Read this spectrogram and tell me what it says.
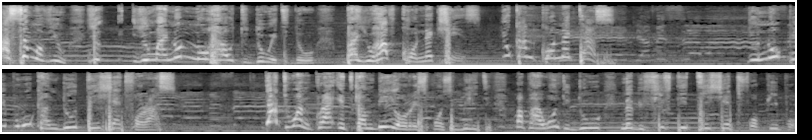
There are some of you, you you might not know how to do it though, but you have connections. You can connect us. You know people who can do t-shirt for us. That one cry, it can be your responsibility. Papa, I want to do maybe 50 t-shirts for people.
